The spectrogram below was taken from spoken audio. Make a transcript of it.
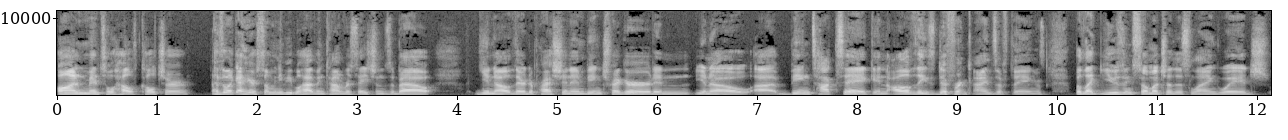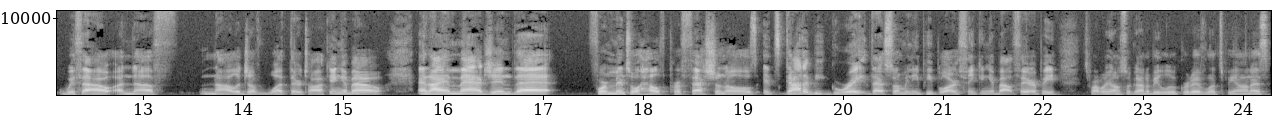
on mental health culture. I feel like I hear so many people having conversations about you know their depression and being triggered and you know uh, being toxic and all of these different kinds of things. But like using so much of this language without enough knowledge of what they're talking about. And i imagine that for mental health professionals it's got to be great that so many people are thinking about therapy. It's probably also got to be lucrative let's be honest.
